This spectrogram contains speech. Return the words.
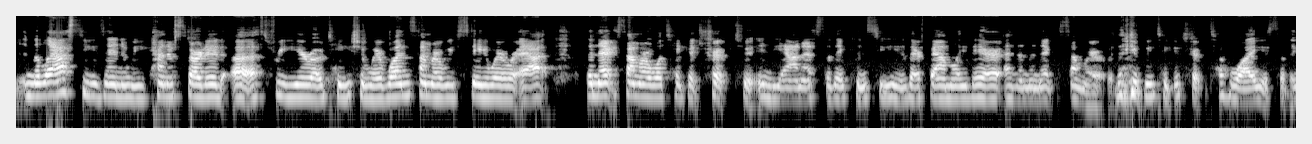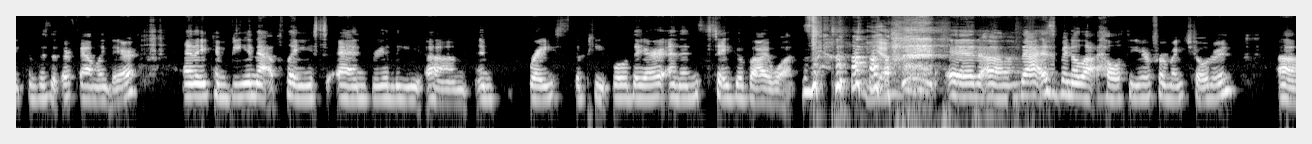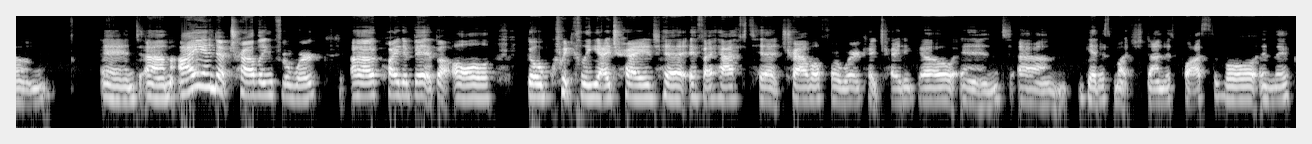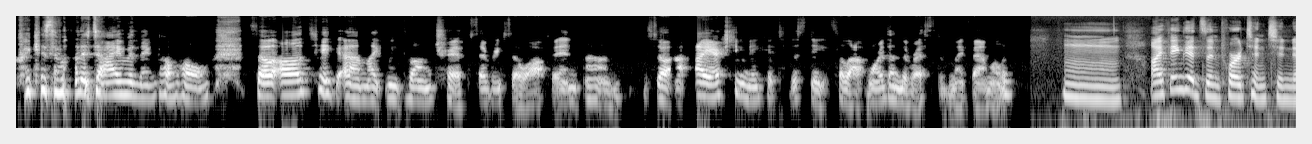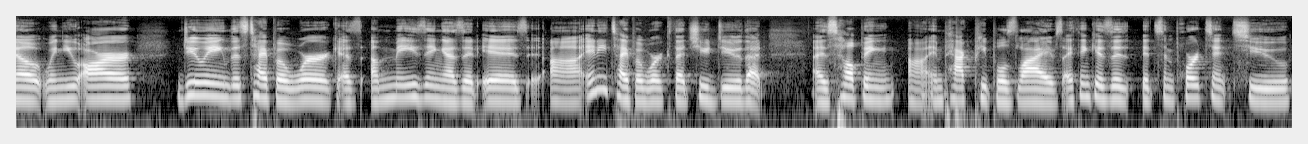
in the last season, we kind of started a three year rotation where one summer we stay where we're at, the next summer we'll take a trip to Indiana so they can see their family there, and then the next summer we take a trip to Hawaii so they can visit their family there, and they can be in that place and really um, embrace the people there, and then say goodbye once. yeah, and um, that has been a lot healthier for my children. Um, and um, I end up traveling for work uh, quite a bit, but I'll go quickly. I try to, if I have to travel for work, I try to go and um, get as much done as possible in the quickest amount of time and then come home. So I'll take um, like week long trips every so often. Um, so I actually make it to the States a lot more than the rest of my family. Hmm. I think it's important to note when you are doing this type of work, as amazing as it is, uh, any type of work that you do that is helping uh, impact people's lives, I think is it, it's important to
